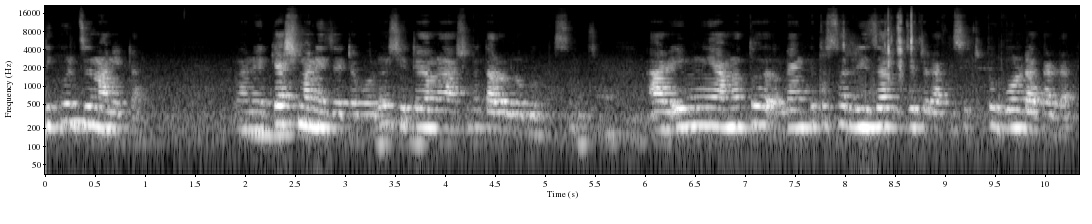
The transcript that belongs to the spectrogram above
লিকুইড যে মানিটা মানে ক্যাশ মানি যেটা বলে, সেটা আমরা আসলে তারল্য বলতেছি। আর এমনি আমরা তো ব্যাংকে তো স্যার রিজার্ভ যেটা রাখি, সেটা তো গোল্ড আকার রাখি,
